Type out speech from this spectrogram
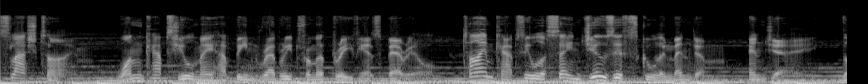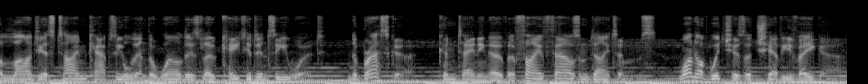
slash time. One capsule may have been reburied from a previous burial. Time capsule of St. Joseph School in Mendham, NJ. The largest time capsule in the world is located in Seward, Nebraska, containing over 5,000 items, one of which is a Chevy Vega.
